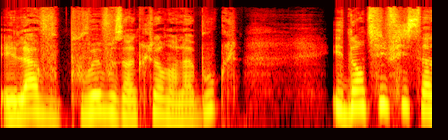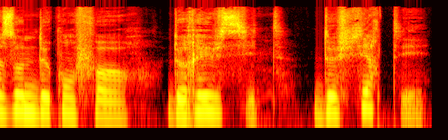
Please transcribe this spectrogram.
et là vous pouvez vous inclure dans la boucle, identifie sa zone de confort, de réussite, de fierté,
